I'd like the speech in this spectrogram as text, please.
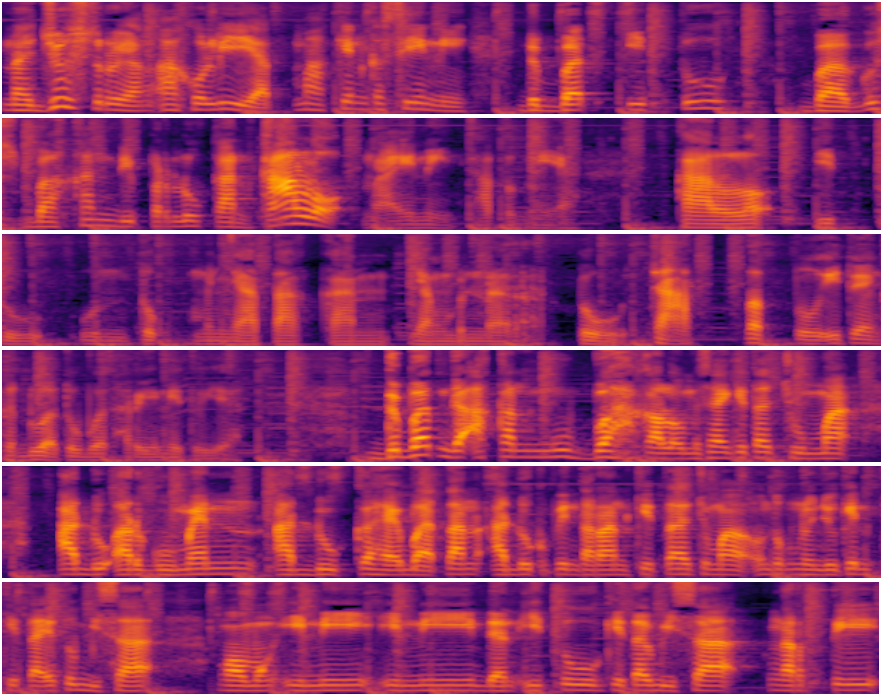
Nah justru yang aku lihat makin ke sini debat itu bagus bahkan diperlukan. Kalau nah ini catat nih ya. Kalau itu untuk menyatakan yang benar tuh catat tuh itu yang kedua tuh buat hari ini tuh ya. Debat nggak akan ngubah kalau misalnya kita cuma adu argumen adu kehebatan adu kepintaran kita cuma untuk nunjukin kita itu bisa ngomong ini ini dan itu. Kita bisa ngerti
